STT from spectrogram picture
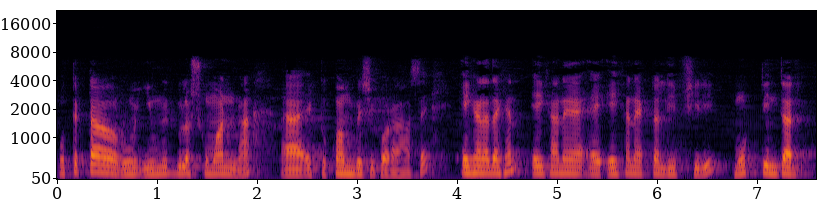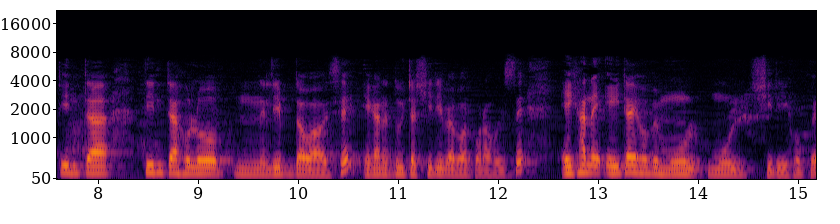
প্রত্যেকটা রুম ইউনিটগুলো সমান না একটু কম বেশি করা আছে। এখানে দেখেন এইখানে এইখানে একটা লিফট সিঁড়ি, মোট তিনটা তিনটা তিনটা হলো লিফট দেওয়া হয়েছে। এখানে দুইটা সিঁড়ি ব্যবহার করা হয়েছে। এইখানে এইটাই হবে মূল মূল সিঁড়ি হবে।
